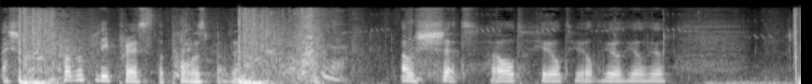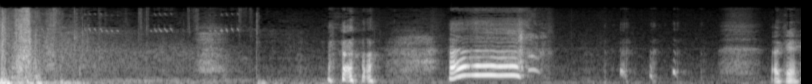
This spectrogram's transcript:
I should probably press the pause button. Oh shit. Hold, heal, heal, heal, heal, heal. ah! okay,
